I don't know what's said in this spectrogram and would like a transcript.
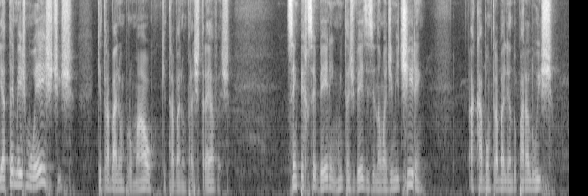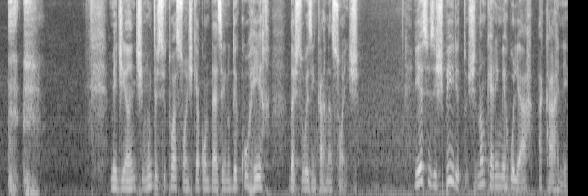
E até mesmo estes que trabalham para o mal, que trabalham para as trevas, sem perceberem muitas vezes e não admitirem, acabam trabalhando para a luz. mediante muitas situações que acontecem no decorrer das suas encarnações. E esses espíritos não querem mergulhar a carne.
